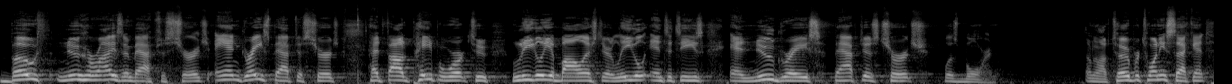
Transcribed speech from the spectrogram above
both New Horizon Baptist Church and Grace Baptist Church had filed paperwork to legally abolish their legal entities, and New Grace Baptist Church was born. On October 22nd,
